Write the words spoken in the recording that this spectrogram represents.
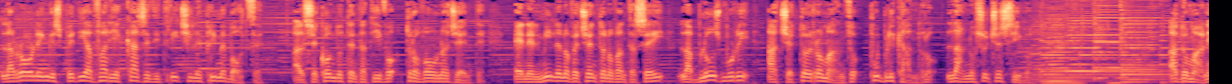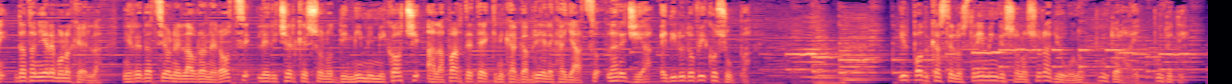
La Rowling spedì a varie case editrici le prime bozze. Al secondo tentativo trovò un agente e nel 1996 la Bloomsbury accettò il romanzo pubblicandolo l'anno successivo. A domani da Daniele Monachella. In redazione Laura Nerozzi, le ricerche sono di Mimmi Micocci, alla parte tecnica Gabriele Cagliazzo, la regia è di Ludovico Suppa. Il podcast e lo streaming sono su radio1.rai.it.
